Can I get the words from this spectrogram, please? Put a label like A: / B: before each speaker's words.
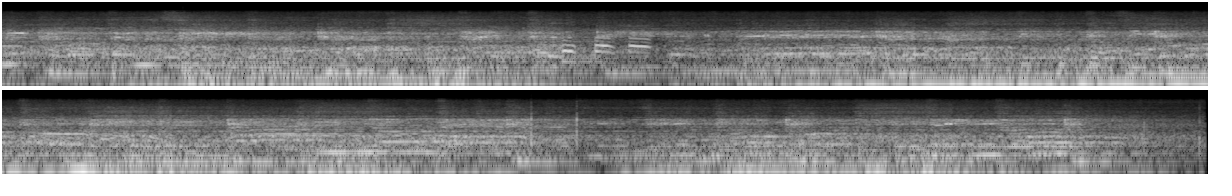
A: Don't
